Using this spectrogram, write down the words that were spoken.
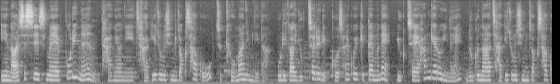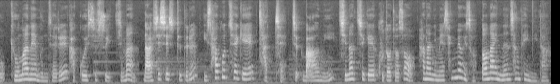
이 나르시시즘의 뿌리는 당연히 자기중심적 사고, 즉 교만입니다. 우리가 육체를 입고 살고 있기 때문에 육체의 한계로 인해 누구나 자기중심적 사고, 교만의 문제를 갖고 있을 수 있지만 나르시시스트들은 이 사고 체계 자체, 즉 마음이 지나치게 굳어져서 하나님의 생명에서 떠나 있는 상태입니다.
